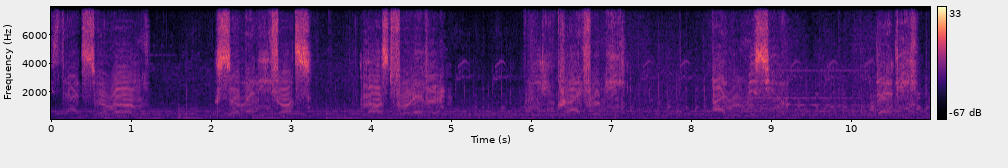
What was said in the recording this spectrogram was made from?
Is that so wrong? So many thoughts, lost forever. Will you cry for me? I will miss you, Daddy.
